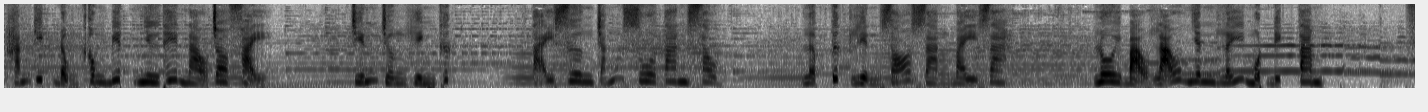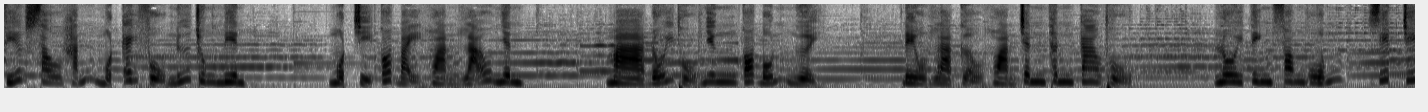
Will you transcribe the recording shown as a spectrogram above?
Hắn kích động không biết như thế nào cho phải. Chiến trường hình thức, Tại xương trắng xua tan sau, Lập tức liền rõ ràng bày ra. Lôi bảo lão nhân lấy một địch tam, Phía sau hắn một cái phụ nữ trung niên. Một chỉ có bảy hoàn lão nhân, Mà đối thủ nhưng có bốn người. Đều là cửu hoàn chân thân cao thủ. Lôi tinh phong uống, Giết chết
